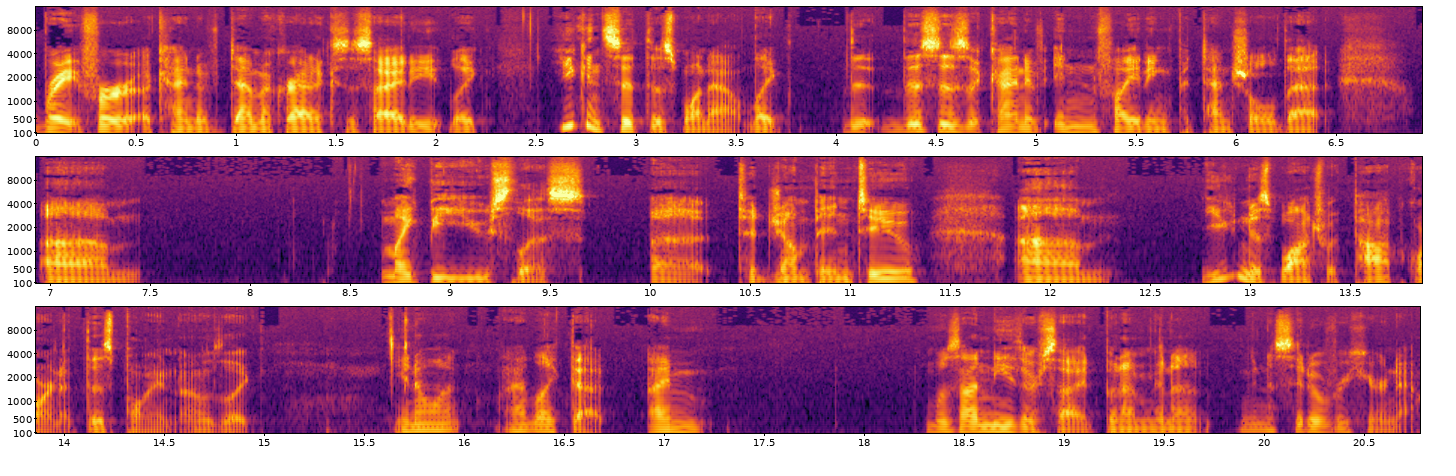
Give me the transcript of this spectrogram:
right for a kind of democratic society, like you can sit this one out. Like th- this is a kind of infighting potential that um, might be useless uh, to jump into. Um, you can just watch with popcorn at this point. I was like, you know what? I like that. I'm was on neither side, but I'm gonna I'm gonna sit over here now.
